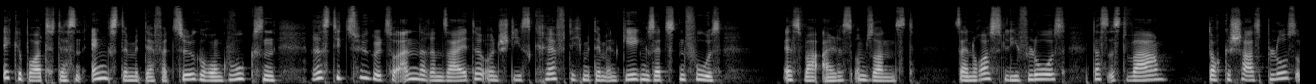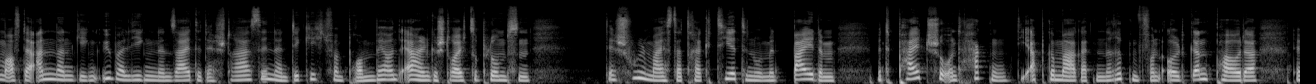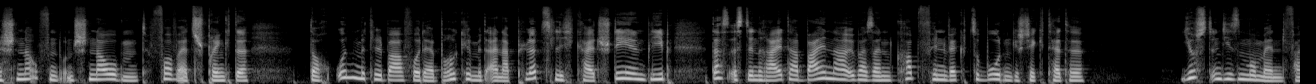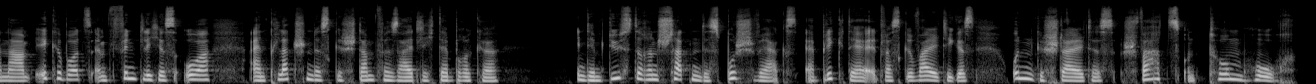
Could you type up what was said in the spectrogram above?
Ichabod, dessen Ängste mit der Verzögerung wuchsen, riss die Zügel zur anderen Seite und stieß kräftig mit dem entgegengesetzten Fuß. Es war alles umsonst. Sein Ross lief los, das ist wahr, doch geschah's bloß, um auf der anderen gegenüberliegenden Seite der Straße in ein Dickicht von Brombeer- und Erlengesträuch zu plumpsen. Der Schulmeister traktierte nun mit beidem, mit Peitsche und Hacken die abgemagerten Rippen von Old Gunpowder, der schnaufend und schnaubend vorwärts sprengte, doch unmittelbar vor der Brücke mit einer Plötzlichkeit stehen blieb, dass es den Reiter beinahe über seinen Kopf hinweg zu Boden geschickt hätte. Just in diesem Moment vernahm Ickabods empfindliches Ohr ein platschendes Gestampfe seitlich der Brücke. In dem düsteren Schatten des Buschwerks erblickte er etwas Gewaltiges, Ungestaltes, schwarz und turmhoch.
